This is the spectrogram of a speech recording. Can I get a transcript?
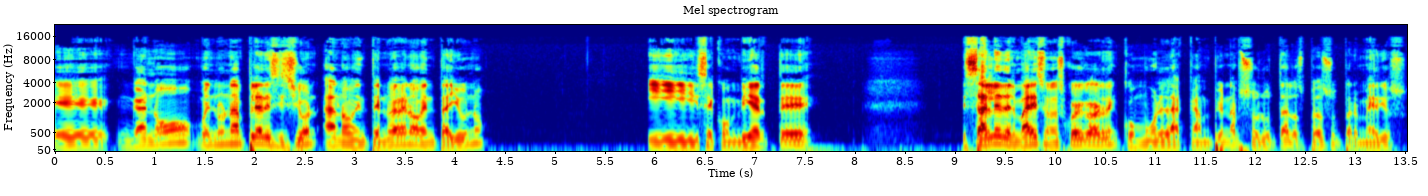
Eh, ganó en una amplia decisión a 99-91 y se convierte sale del Madison Square Garden como la campeona absoluta de los pesos supermedios.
